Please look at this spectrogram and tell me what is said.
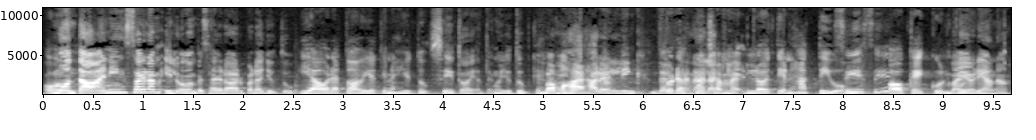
¿O- montaba en Instagram y luego empecé a grabar para YouTube Y ahora todavía tienes YouTube. sí todavía tengo YouTube que Vamos a dejar el link del Pero canal escúchame, aquí. lo tienes activo. sí sí Ok, cool. cool. Bayoriana.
